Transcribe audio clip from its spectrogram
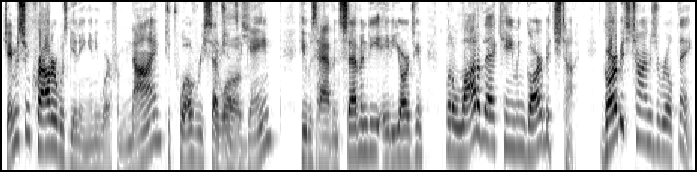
Jamison Crowder was getting anywhere from nine to twelve receptions a game. He was having 70, 80 yards a game, but a lot of that came in garbage time. Garbage time is a real thing.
